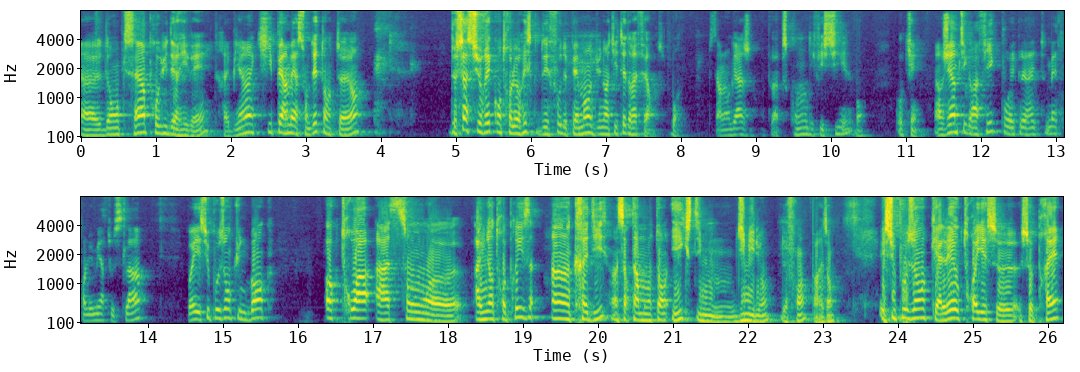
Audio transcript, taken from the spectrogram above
Euh, donc, c'est un produit dérivé, très bien, qui permet à son détenteur de s'assurer contre le risque de défaut de paiement d'une entité de référence. Bon, c'est un langage un peu abscon, difficile. Bon, ok. Alors, j'ai un petit graphique pour éclairer, mettre en lumière tout cela. Vous voyez, supposons qu'une banque octroie à, euh, une entreprise un crédit, un certain montant X, 10 millions de francs, par exemple et supposons qu'elle ait octroyé ce, prêt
